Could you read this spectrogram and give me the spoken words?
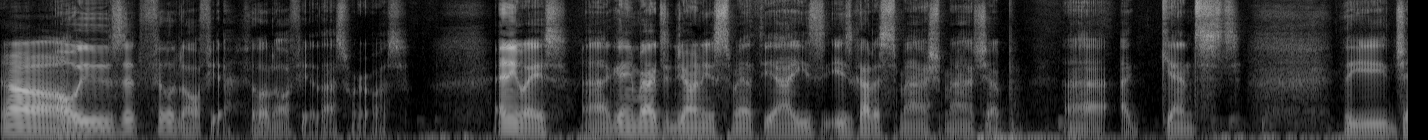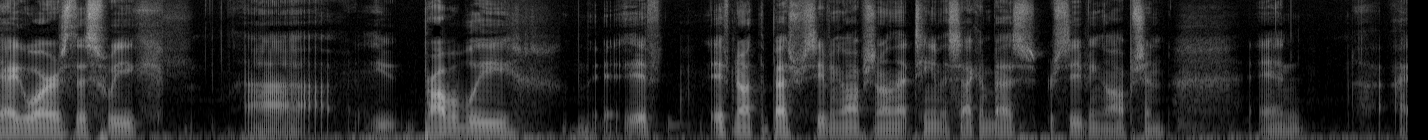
Oh. Oh, he was at Philadelphia. Philadelphia, that's where it was. Anyways, uh, getting back to Jonnu Smith, yeah, he's he's got a smash matchup uh, against the Jaguars this week. Uh, he probably, if if not the best receiving option on that team, the second best receiving option. And I,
